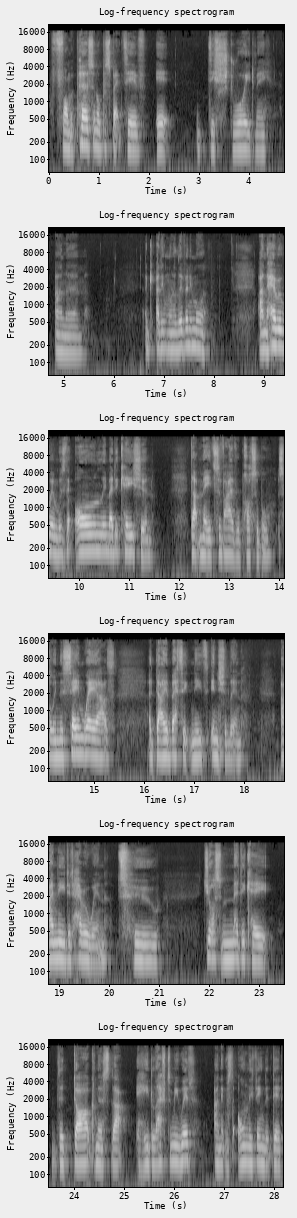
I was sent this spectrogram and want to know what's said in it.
From a personal perspective, it destroyed me, and um, I, I didn't want to live anymore. And heroin was the only medication that made survival possible. So, in the same way as a diabetic needs insulin, I needed heroin to just medicate the darkness that he'd left me with. And it was the only thing that did.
